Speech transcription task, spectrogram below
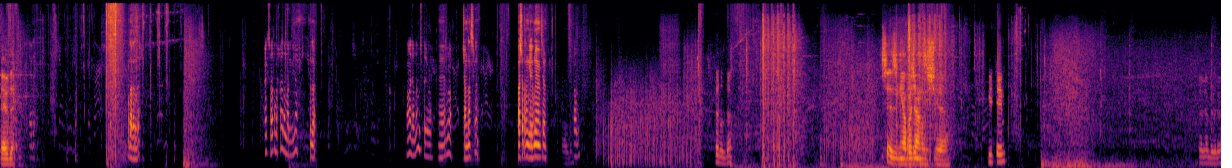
Evde. Hadi sağ başka adam var. Şurada. Aa adam mı istedim? Hı, yok. Candan sıra. Başka adam geliyor. Bu yana Kırıldı. Sizin yapacağınız iş ya. Birlikteyim. Söylemedir o.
